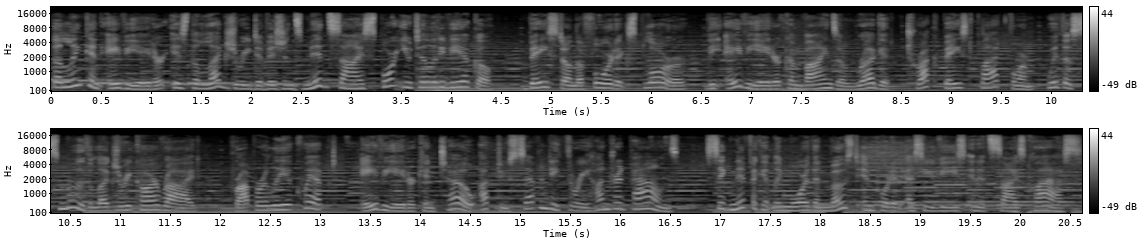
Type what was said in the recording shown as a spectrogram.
The Lincoln Aviator is the luxury division's mid-size sport utility vehicle. Based on the Ford Explorer, the Aviator combines a rugged, truck-based platform with a smooth luxury car ride. Properly equipped, Aviator can tow up to 7,300 pounds, significantly more than most imported SUVs in its size class.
